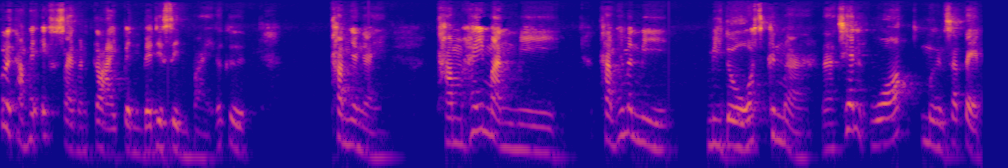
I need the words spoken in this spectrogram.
ก็เลยทำให้ exercise มันกลายเป็น medicine ไปก็คือทำยังไงทำให้มันมี ทำให้มันมีมีโดสขึ้นมานะเช่น walk หมื่นสเต็ป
